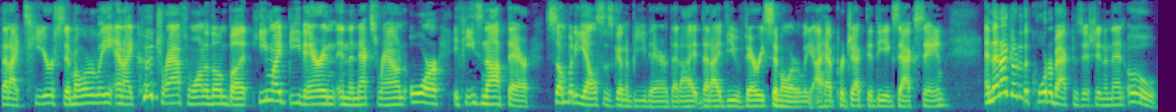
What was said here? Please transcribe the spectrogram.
that I tier similarly, and I could draft one of them, but he might be there in, in the next round, or if he's not there, somebody else is going to be there that I that I view very similarly. I have projected the exact same, and then I go to the quarterback position, and then oh,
